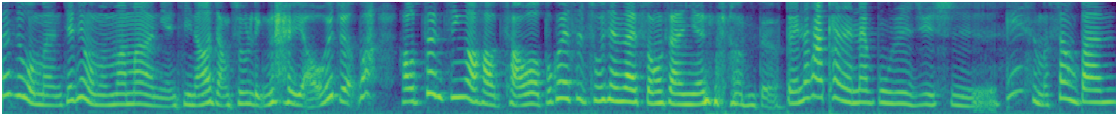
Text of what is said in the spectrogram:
但是我们接近我们妈妈的年纪，然后讲出林濑遥，我会觉得哇，好震惊哦，好潮哦，不愧是出现在松山演讲的。对，那他看的那部日剧是哎什么上班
